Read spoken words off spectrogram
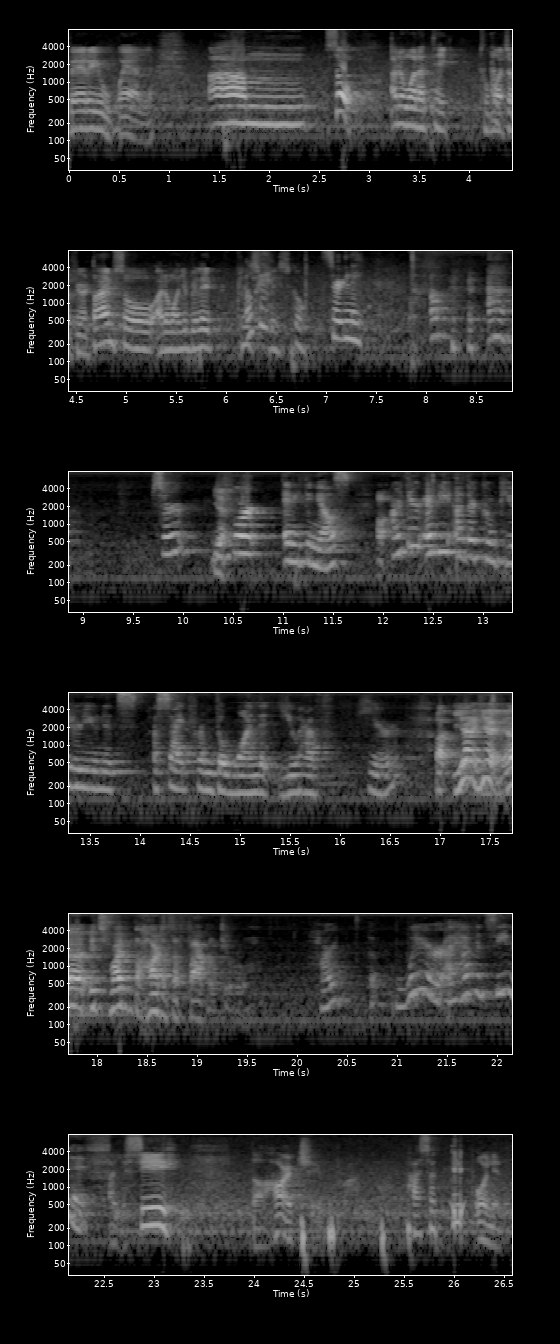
very well. Um, so, I don't want to take too much of your time, so I don't want you to be late. Please, Okay. please go. Certainly. Oh, uh, sir, Yeah. before anything else, Uh. are there any other computer units aside from the one that you have here? Uh, yeah, yeah, uh, it's right at the heart of the faculty room. Heart? Uh, Where? I haven't seen it. Uh, you see, the heart shape has a tip on it.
